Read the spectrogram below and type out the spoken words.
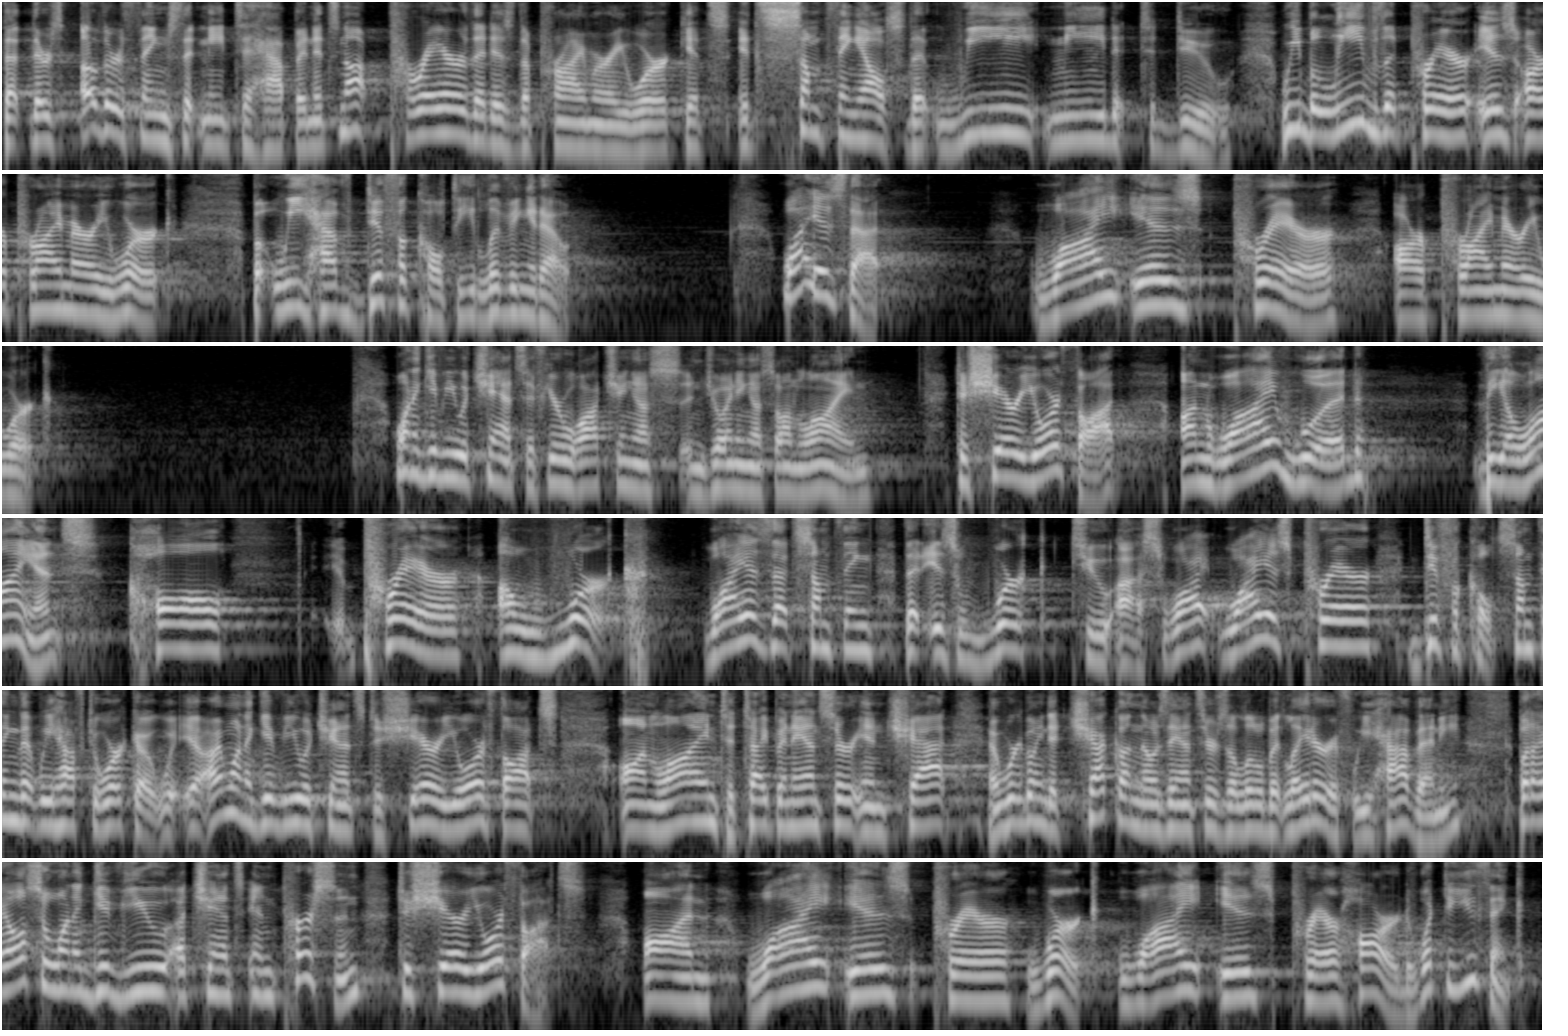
that there's other things that need to happen. It's not prayer that is the primary work, it's, it's something else that we need to do. We believe that prayer is our primary work, but we have difficulty living it out. Why is that? Why is prayer our primary work? I want to give you a chance, if you're watching us and joining us online, to share your thought on why would the Alliance call prayer a work. Why is that something that is work to us? Why, why is prayer difficult, something that we have to work out? I want to give you a chance to share your thoughts online, to type an answer in chat, and we're going to check on those answers a little bit later if we have any. But I also want to give you a chance in person to share your thoughts on why is prayer work? Why is prayer hard? What do you think?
